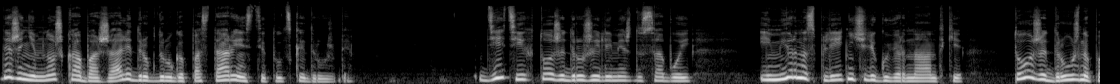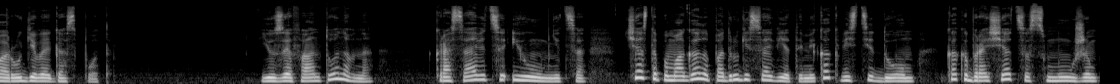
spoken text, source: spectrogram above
даже немножко обожали друг друга по старой институтской дружбе. Дети их тоже дружили между собой – и мирно сплетничали гувернантки, тоже дружно поругивая господ. Юзефа Антоновна, красавица и умница, часто помогала подруге советами, как вести дом, как обращаться с мужем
